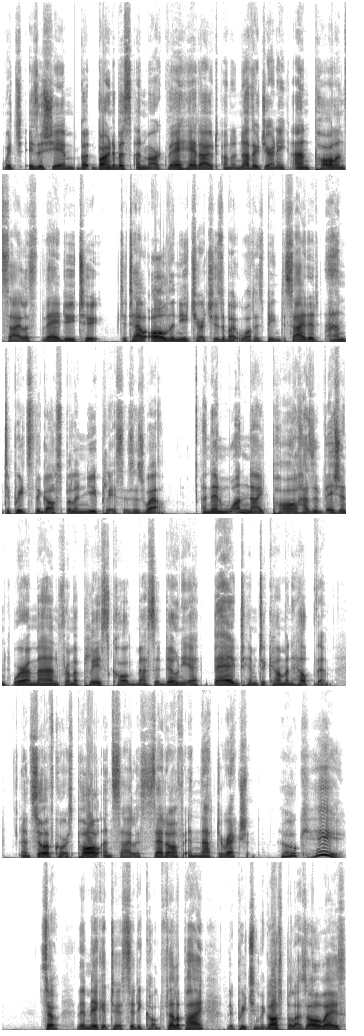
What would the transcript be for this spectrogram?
which is a shame, but Barnabas and Mark, they head out on another journey, and Paul and Silas, they do too, to tell all the new churches about what has been decided and to preach the gospel in new places as well. And then one night, Paul has a vision where a man from a place called Macedonia begged him to come and help them. And so, of course, Paul and Silas set off in that direction. Okay. So they make it to a city called Philippi. They're preaching the gospel as always.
